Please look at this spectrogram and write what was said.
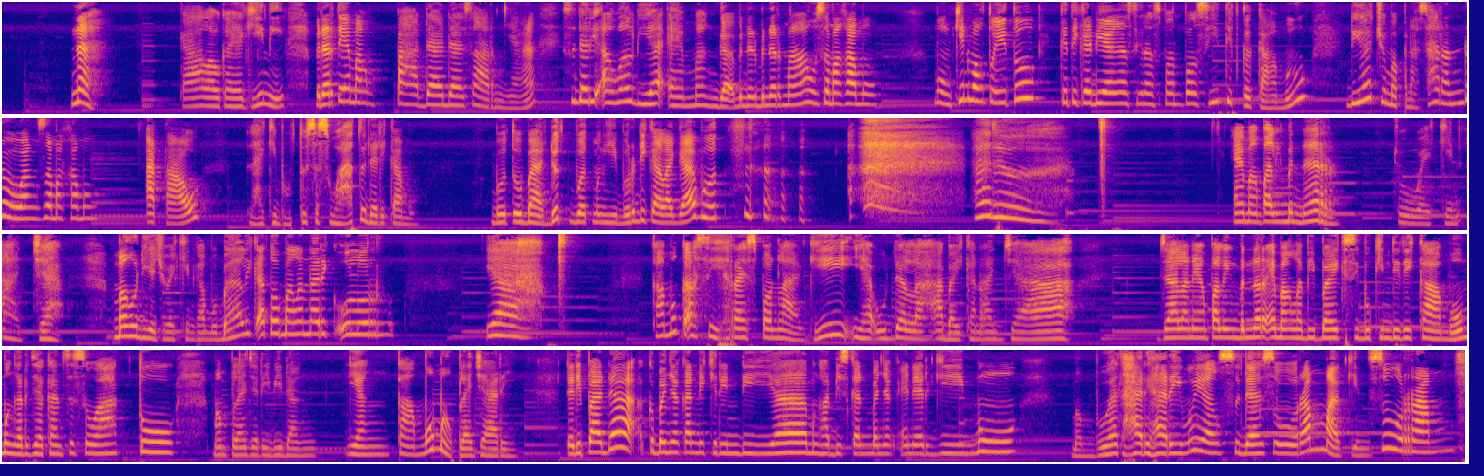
Nah, kalau kayak gini, berarti emang pada dasarnya sedari awal dia emang gak bener-bener mau sama kamu. Mungkin waktu itu ketika dia ngasih respon positif ke kamu, dia cuma penasaran doang sama kamu. Atau lagi butuh sesuatu dari kamu. Butuh badut buat menghibur di kala gabut. Aduh. Emang paling bener, cuekin aja. Mau dia cuekin kamu balik atau malah narik ulur? Ya, kamu kasih respon lagi, ya udahlah abaikan aja. Jalan yang paling benar emang lebih baik sibukin diri kamu mengerjakan sesuatu, mempelajari bidang yang kamu mau pelajari. Daripada kebanyakan mikirin dia, menghabiskan banyak energimu, membuat hari-harimu yang sudah suram makin suram.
